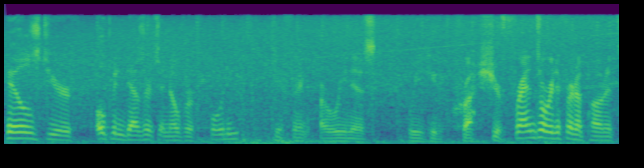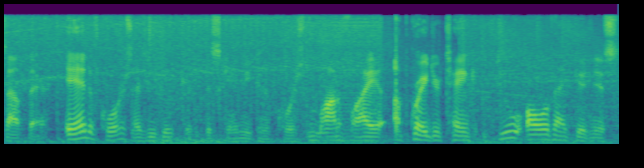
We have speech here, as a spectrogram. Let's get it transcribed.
hills to your open deserts and over 40 different arenas where you can crush your friends or different opponents out there. And of course, as you get good at this game, you can of course modify, upgrade your tank, do all of that goodness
